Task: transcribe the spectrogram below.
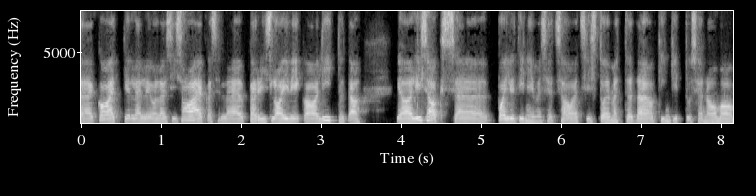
äh, ka, et kellel ei ole siis aega selle päris laiviga liituda ja lisaks äh, paljud inimesed saavad siis toimetada kingitusena oma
